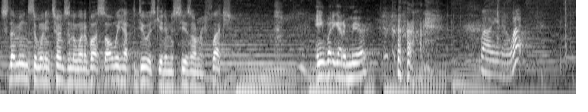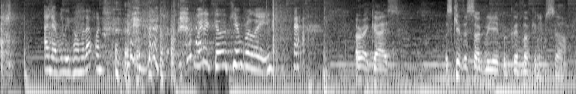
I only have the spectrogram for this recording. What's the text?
So that means that when he turns into one of us, all we have to do is get him to see his own reflection. Anybody got a mirror? Well, you know what? I never leave home with that one. Way to go, Kimberly. All right, guys. Let's give this ugly ape a good look at himself.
